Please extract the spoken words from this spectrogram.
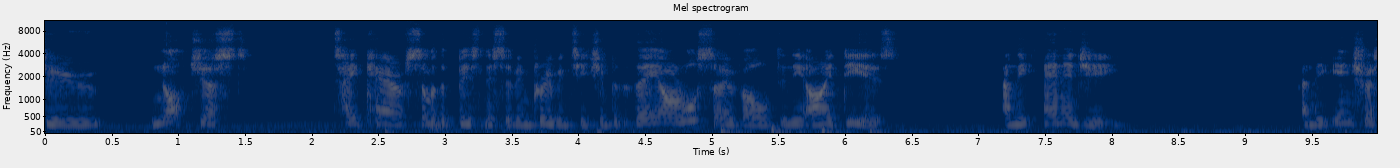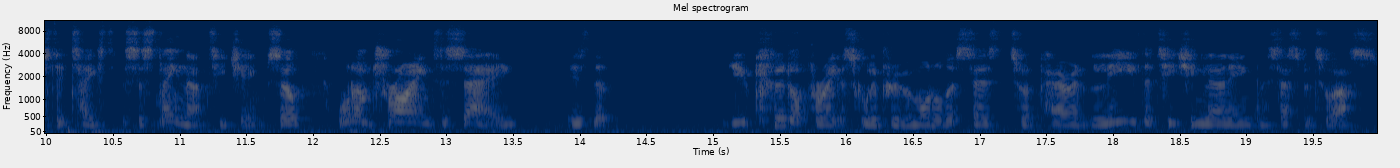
to not just take care of some of the business of improving teaching, but they are also involved in the ideas and the energy and the interest it takes to sustain that teaching. So, what I'm trying to say is that you could operate a school improvement model that says to a parent, leave the teaching, learning, and assessment to us.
